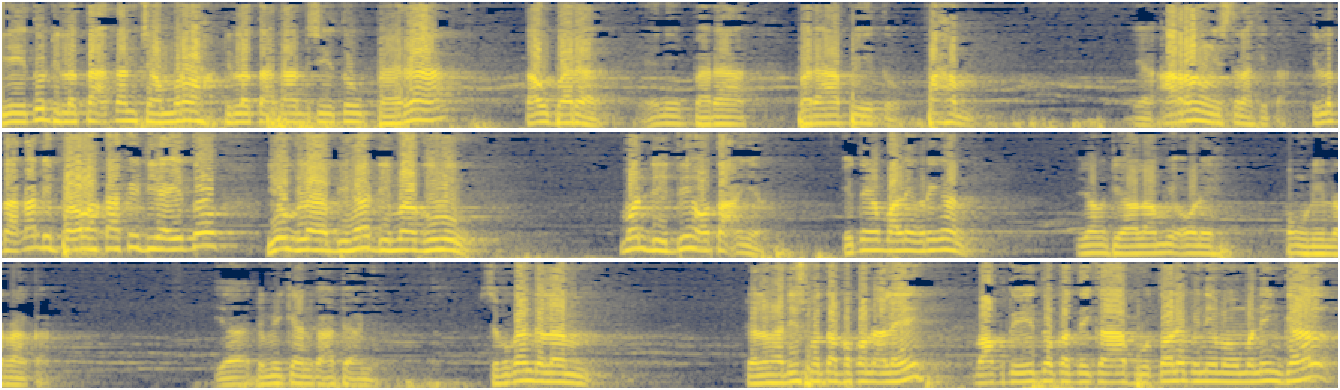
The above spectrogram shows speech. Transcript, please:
Yaitu diletakkan jamroh, diletakkan di situ bara, tahu bara. Ini bara bara api itu. Paham? Ya, areng istilah kita. Diletakkan di bawah kaki dia itu yugla biha dimaguhu. Mendidih otaknya. Itu yang paling ringan yang dialami oleh penghuni neraka. Ya, demikian keadaannya. Sebutkan dalam dalam hadis muttafaqun alaih, waktu itu ketika Abu Talib ini mau meninggal,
